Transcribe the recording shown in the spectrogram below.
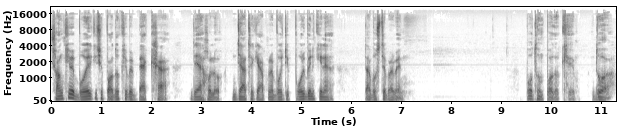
সংক্ষেপে বইয়ের কিছু পদক্ষেপের ব্যাখ্যা দেয়া হলো, যা থেকে আপনার বইটি পড়বেন কিনা তা বুঝতে পারবেন। প্রথম পদক্ষেপ, দোয়া।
